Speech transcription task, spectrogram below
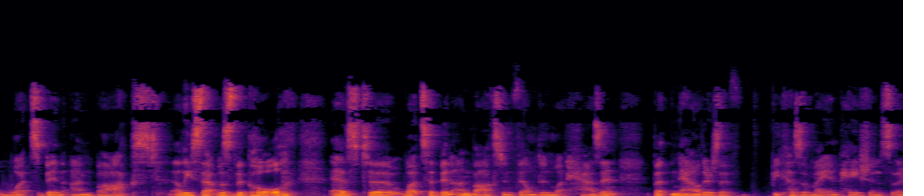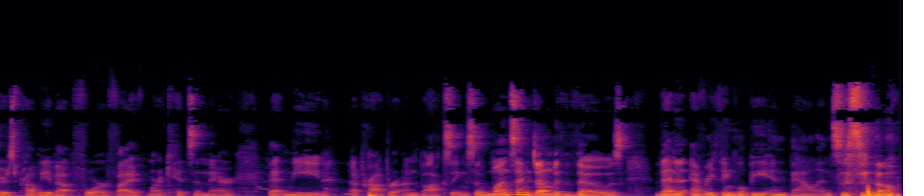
what's been unboxed. At least that was the goal as to what's have been unboxed and filmed and what hasn't. But now there's a, because of my impatience, there's probably about four or five more kits in there that need a proper unboxing. So once I'm done with those, then everything will be in balance. So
